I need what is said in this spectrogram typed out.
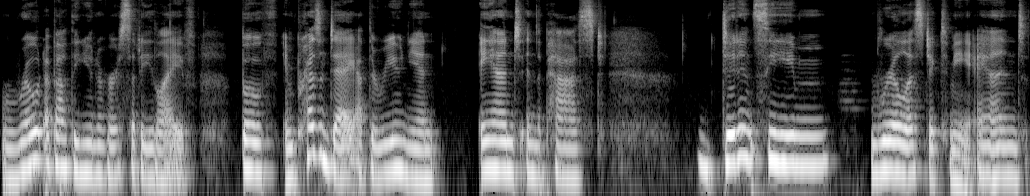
wrote about the university life both in present day at the reunion and in the past didn't seem realistic to me. And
